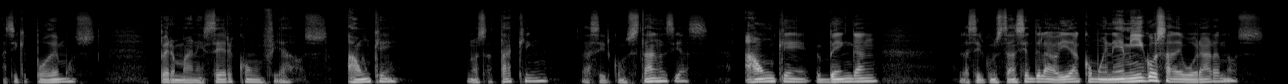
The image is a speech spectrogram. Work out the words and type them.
así que podemos permanecer confiados, aunque nos ataquen las circunstancias, aunque vengan las circunstancias de la vida como enemigos a devorarnos,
